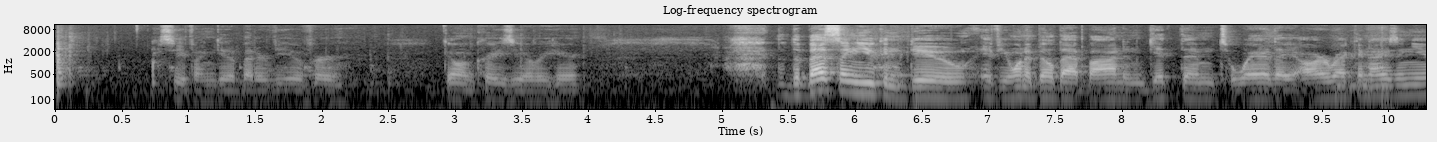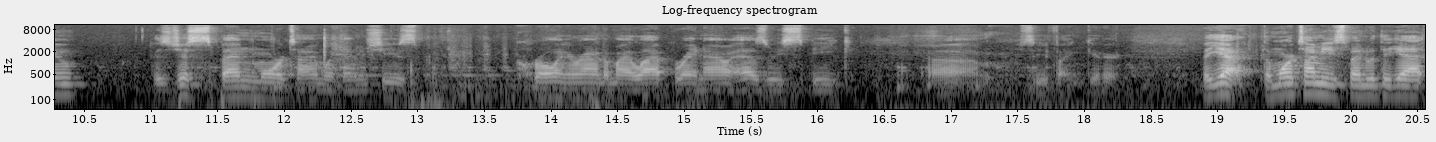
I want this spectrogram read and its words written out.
Let's see if I can get a better view of her going crazy over here. The best thing you can do if you want to build that bond and get them to where they are recognizing you is just spend more time with them. She's crawling around in my lap right now as we speak. Um, see if I can get her. But yeah, the more time you spend with the,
